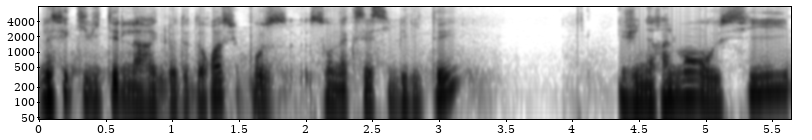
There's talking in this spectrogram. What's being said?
L'effectivité de la règle de droit suppose son accessibilité et généralement aussi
